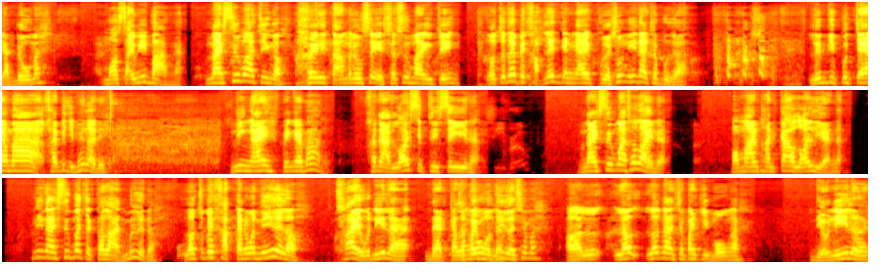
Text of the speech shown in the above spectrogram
อยากดูไหมมอเตอร์ไซค์วิบากอะนายซื้อมาจริงเหรอ เฮ้ย ตามมาดูสิฉันซื้อมาจริงๆ เราจะได้ไปขับเล่นกันไง เผื่อช่วงนี้นายจะเบื่อ ลืมหยิบกุญแจมา ใครไปหยิบให้หน่อยดิ นี่ไง เป็นไงบ้าง ขนาด 110ซีซีน่ะ นายซื้อมาเท่าไหร่เนี่ย ประมาณพันเก้าร้อยเหรียญน่ะ นี่นายซื้อมาจากตลาดมืดเหรอะ เราจะไปขับกันวันนี้เลยเหรอ ใช่วันนี้แหละ แดดกำลังไปหมดนี่เลยใช่ไหมอ๋อแล้วแล้วนายจะไปกี่โมงอะเดี๋ยวนี้เลย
